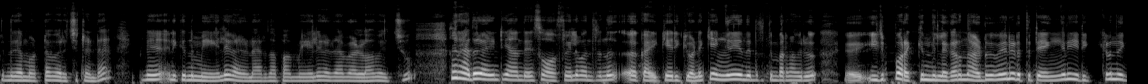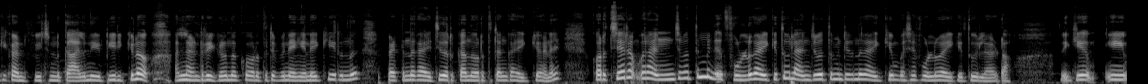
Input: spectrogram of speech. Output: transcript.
പിന്നെ ഞാൻ മുട്ട പൊരിച്ചിട്ടുണ്ട്. പിന്നെ എനിക്കൊന്ന് മേൽ കഴുകണമായിരുന്നു. അപ്പം മേൽ കഴുകാൻ വെള്ളം വെച്ചു. അങ്ങനെ അത് കഴിഞ്ഞിട്ട് ഞാൻ ദേ സോഫയിൽ വന്നിരുന്ന് കഴിക്കാതിരിക്കുവാണ്. എനിക്ക് എങ്ങനെ എന്നിട്ട് സത്യം പറഞ്ഞാൽ ഒരു ഇരിപ്പുറയ്ക്കുന്നില്ല. കാരണം നടുവേന എടുത്തിട്ട് എങ്ങനെ ഇരിക്കണം എന്ന് എനിക്ക് കൺഫ്യൂഷൻ ഉണ്ട്. കാൽ നീട്ടിയിരിക്കണോ? അല്ലാണ്ട് ഇരിക്കണം എന്നൊക്കെ ഓർത്തിട്ട് പിന്നെ എങ്ങനെയൊക്കെ ഇരുന്ന് പെട്ടെന്ന് കഴിച്ച് തീർക്കാമെന്ന് ഓർത്തിട്ട് ഞാൻ കഴിക്കുവാണേ. കുറച്ച് നേരം ഒരു അഞ്ച് പത്ത് മിനിറ്റ് ഫുള്ള് കഴിക്കത്തുമില്ല. അഞ്ച് പത്ത് മിനിറ്റ് ഇരുന്ന് കഴിക്കും. പക്ഷേ ഫുള്ള് കഴിക്കത്തുമില്ല കേട്ടോ. എനിക്ക് ഈ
